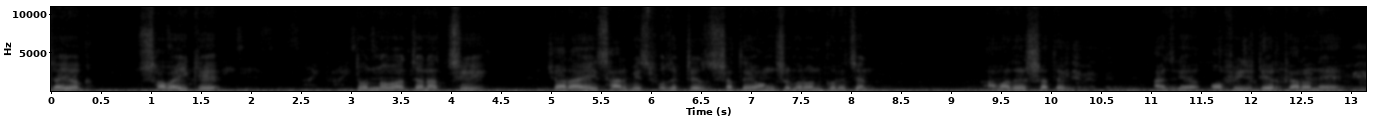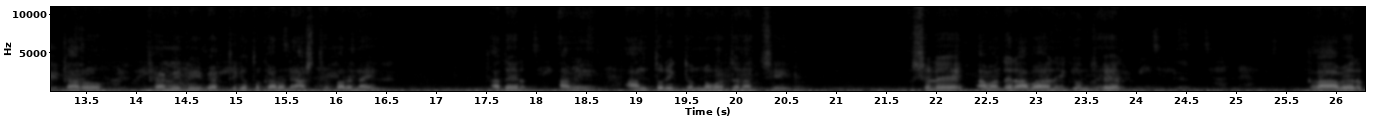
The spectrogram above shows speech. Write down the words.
যাই হোক, সবাইকে ধন্যবাদ জানাচ্ছি যারা এই সার্ভিস প্রজেক্টের সাথে অংশগ্রহণ করেছেন। আমাদের সাথে আজকে অফিস ডের কারণে কারও ফ্যামিলি, ব্যক্তিগত কারণে আসতে পারে নাই। তাদের আমি আন্তরিক ধন্যবাদ জানাচ্ছি। আসলে আমাদের আবাহনীকুঞ্জের ক্লাবের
